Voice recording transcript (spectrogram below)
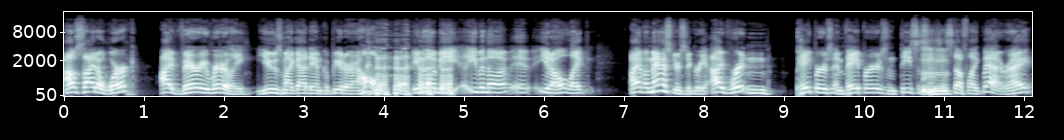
outside of work, I very rarely use my goddamn computer at home. even though it be even though it, you know like I have a master's degree. I've written papers and papers and theses mm-hmm. and stuff like that, right?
